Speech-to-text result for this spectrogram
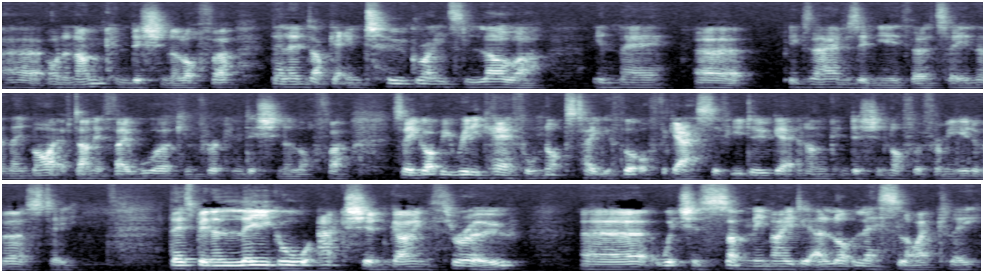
uh, on an unconditional offer, they'll end up getting two grades lower in their uh, exams in year 13 than they might have done if they were working for a conditional offer. So you've got to be really careful not to take your foot off the gas if you do get an unconditional offer from a university. There's been a legal action going through uh, which has suddenly made it a lot less likely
